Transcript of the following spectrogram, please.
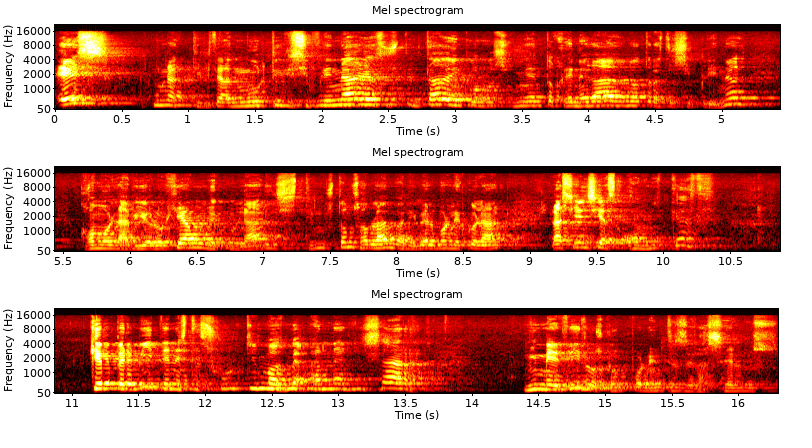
Es una actividad multidisciplinaria sustentada en conocimiento general en otras disciplinas, como la biología molecular, estamos hablando a nivel molecular, las ciencias ómicas, que permiten estas últimas analizar y medir los componentes de las células.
